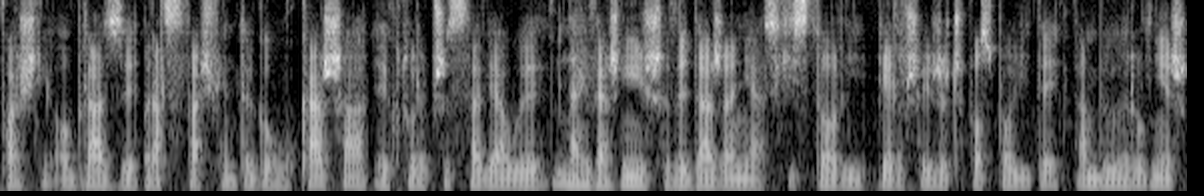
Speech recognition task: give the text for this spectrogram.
właśnie obrazy Bractwa Świętego Łukasza, y, które przedstawiały najważniejsze wydarzenia z historii I Rzeczypospolitej. Tam były również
